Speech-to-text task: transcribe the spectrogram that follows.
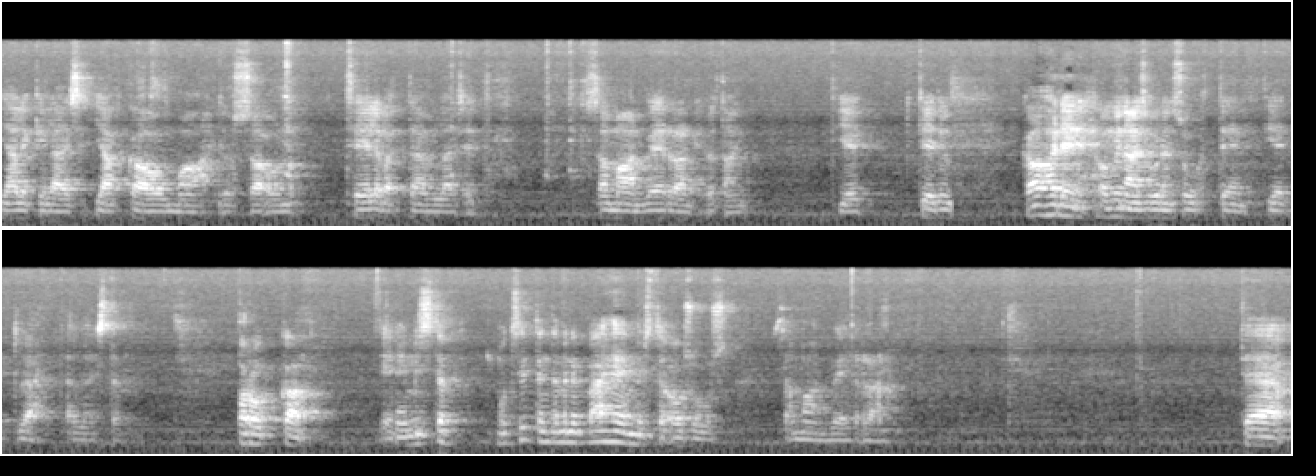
jälkeläisjakaumaa, jossa on selvät tällaiset samaan verran jotain tie, tietyn kahden ominaisuuden suhteen tiettyä tällaista porukkaa, enemmistö, mutta sitten tämmöinen vähemmistöosuus saman verran. Tämä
